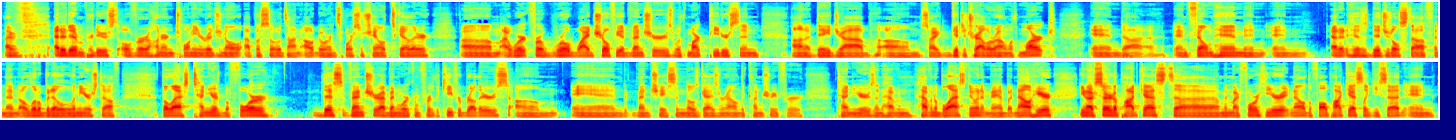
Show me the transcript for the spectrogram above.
I've edited and produced over 120 original episodes on Outdoor and Sportsman Channel together. Um, I work for Worldwide Trophy Adventures with Mark Peterson on a day job. Um, so I get to travel around with Mark and uh, and film him and and edit his digital stuff and then a little bit of the linear stuff. The last 10 years before this venture, I've been working for the Kiefer brothers um, and been chasing those guys around the country for ten years and having having a blast doing it, man. But now here, you know, I've started a podcast. Uh, I'm in my fourth year right now, the Fall Podcast, like you said, and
